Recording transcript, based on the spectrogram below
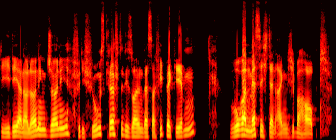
die Idee einer Learning Journey für die Führungskräfte, die sollen besser Feedback geben. Woran messe ich denn eigentlich überhaupt,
